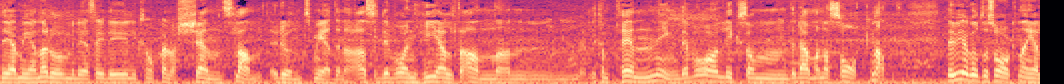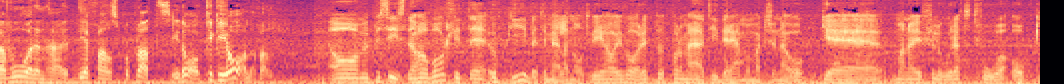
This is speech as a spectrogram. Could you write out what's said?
det jag menar då med det jag säger, det är liksom själva känslan runt Smederna. Alltså det var en helt annan liksom, tändning. Det var liksom det där man har saknat. Det vi har gått och saknat hela våren här, det fanns på plats idag, tycker jag i alla fall. Ja, men precis. Det har varit lite uppgivet emellanåt. Vi har ju varit på, på de här tidigare hemmamatcherna och eh, man har ju förlorat två och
